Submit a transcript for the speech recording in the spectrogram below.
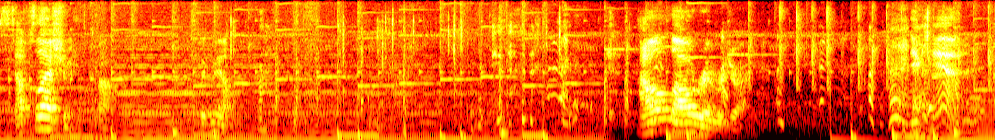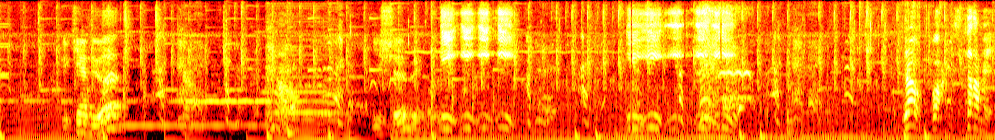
Stop flashing me. Oh. Pick me up. I'll allow a river drawing. You can. You can't do that? No. You should be. E, E, E, E. E, E, E, E, E. No, fuck, stop it.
